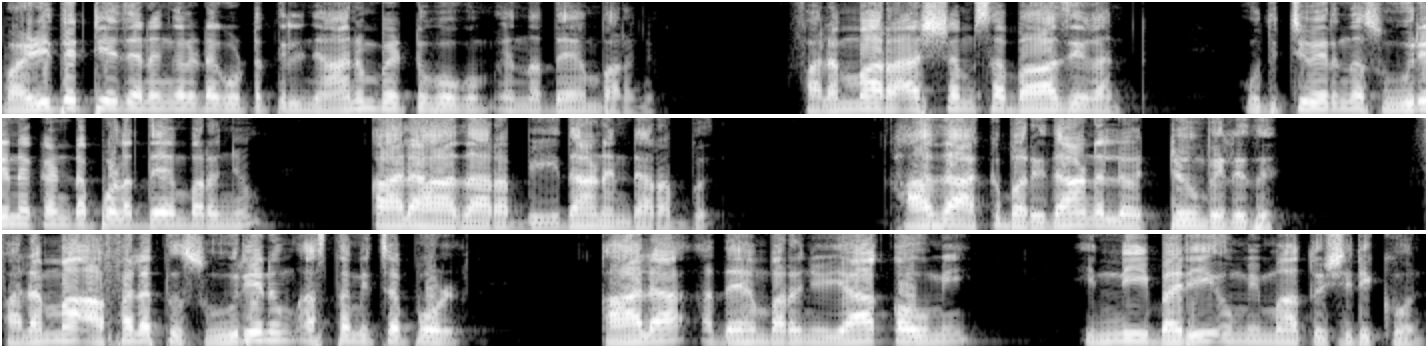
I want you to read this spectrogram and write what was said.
വഴിതെറ്റിയ ജനങ്ങളുടെ കൂട്ടത്തിൽ ഞാനും പെട്ടുപോകും എന്ന് അദ്ദേഹം പറഞ്ഞു. ഫലമ്മ റാഷംസ ബാസിഖൻ. ഉദിച്ചു വരുന്ന സൂര്യനെ കണ്ടപ്പോൾ അദ്ദേഹം പറഞ്ഞു കാല ഹാദ റബ്ബി ഇതാണ് എന്റെ റബ്ബ്. ഹാദ അക്ബർ ഇതാണല്ലോ ഏറ്റവും വലുത്. ഫലമ്മ അഫലത്ത് സൂര്യനും അസ്തമിച്ചപ്പോൾ കാല അദ്ദേഹം പറഞ്ഞു യാ കൗമി ഇന്നി ബരി ഉമ്മിമ്മ തുശിരിക്കൂൻ.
